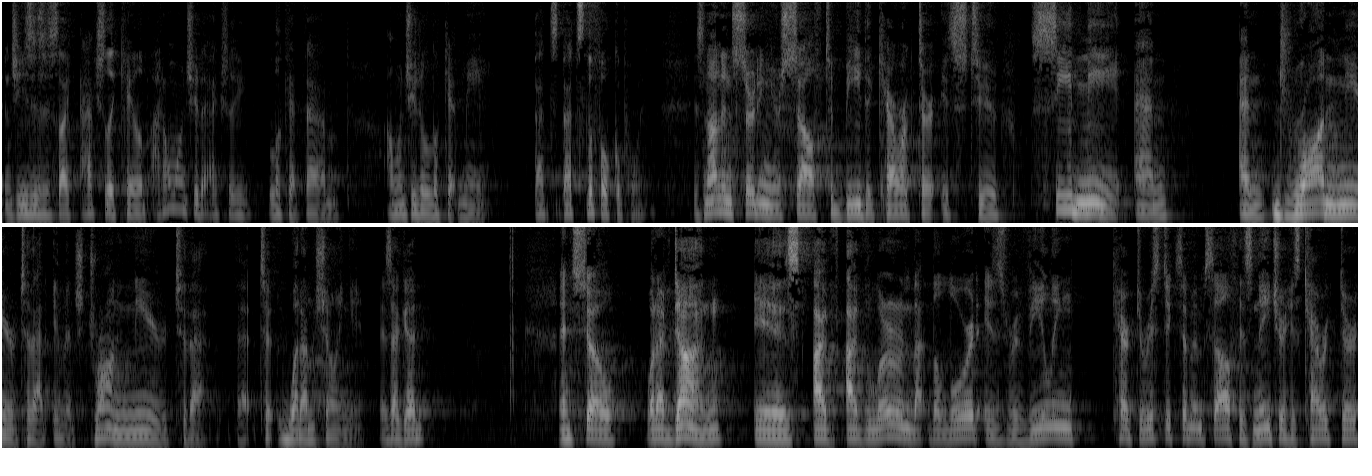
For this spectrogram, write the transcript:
and Jesus is like, actually, Caleb, I don't want you to actually look at them. I want you to look at me. That's, that's the focal point. It's not inserting yourself to be the character, it's to see me and and draw near to that image, draw near to that, that to what I'm showing you. Is that good? And so what I've done is I've, I've learned that the Lord is revealing characteristics of himself, his nature, his character,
